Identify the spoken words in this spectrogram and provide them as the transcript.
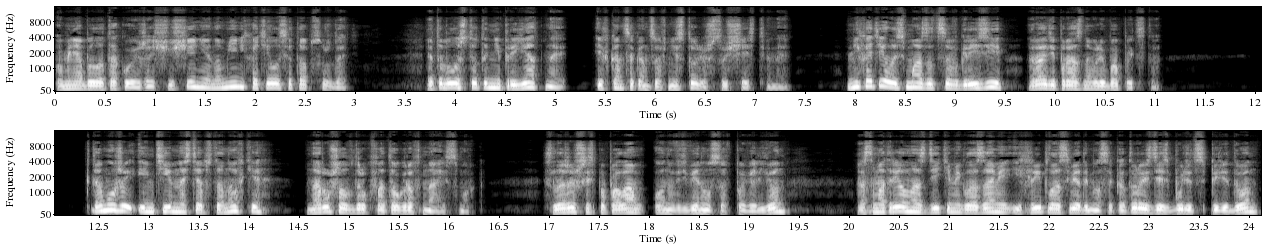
У меня было такое же ощущение, но мне не хотелось это обсуждать. Это было что-то неприятное и, в конце концов, не столь уж существенное. Не хотелось мазаться в грязи ради праздного любопытства. К тому же интимность обстановки нарушил вдруг фотограф Найсморг. Сложившись пополам, он вдвинулся в павильон, осмотрел нас дикими глазами и хрипло осведомился, который здесь будет Спиридон,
